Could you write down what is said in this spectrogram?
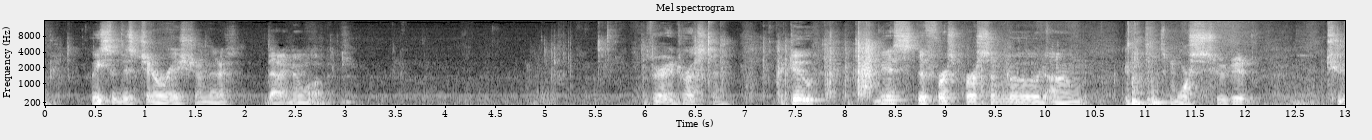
at least of this generation that I, that I know of. It's very interesting. I do miss the first person mode. Um, it's more suited to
